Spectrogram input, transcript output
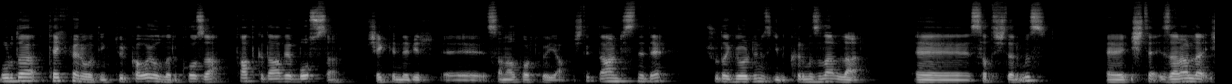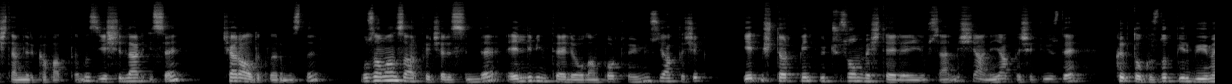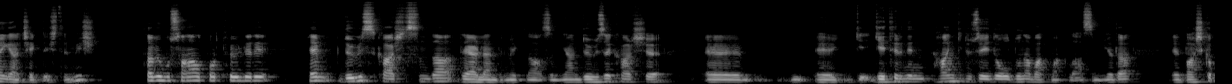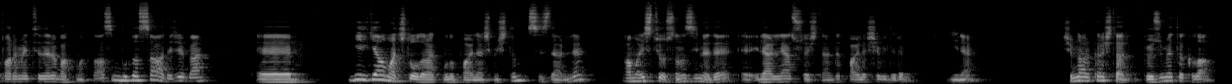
Burada Tekfen Holding, Türk Hava Yolları, Koza, Tatgıda ve Bossa şeklinde bir e, sanal portföy yapmıştık. Daha öncesinde de şurada gördüğünüz gibi kırmızılarla e, satışlarımız, e, işte zararla işlemleri kapattığımız, yeşiller ise kar aldıklarımızdı. Bu zaman zarfı içerisinde 50.000 TL olan portföyümüz yaklaşık 74.315 TL'ye yükselmiş. Yani yaklaşık %49'luk bir büyüme gerçekleştirmiş. Tabii bu sanal portföyleri hem döviz karşısında değerlendirmek lazım. Yani dövize karşı e, e, ge- getirinin hangi düzeyde olduğuna bakmak lazım ya da e, başka parametrelere bakmak lazım. Burada sadece ben e, bilgi amaçlı olarak bunu paylaşmıştım sizlerle. Ama istiyorsanız yine de e, ilerleyen süreçlerde paylaşabilirim yine. Şimdi arkadaşlar gözüme takılan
